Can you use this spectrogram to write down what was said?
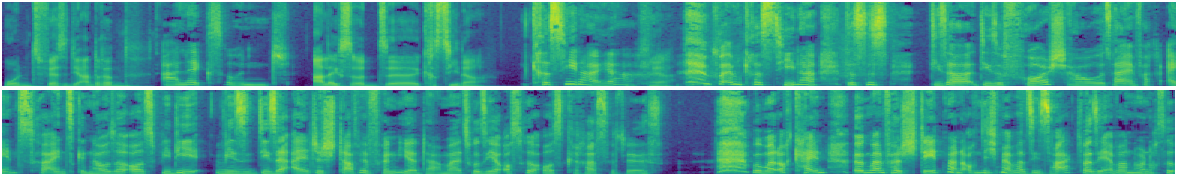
Und wer sind die anderen? Alex und. Alex und äh, Christina. Christina, ja. ja. Vor allem Christina, das ist dieser, diese Vorschau sah einfach eins zu eins genauso aus wie die, wie diese alte Staffel von ihr damals, wo sie ja auch so ausgerastet ist. Wo man auch kein, irgendwann versteht man auch nicht mehr, was sie sagt, weil sie einfach nur noch so.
